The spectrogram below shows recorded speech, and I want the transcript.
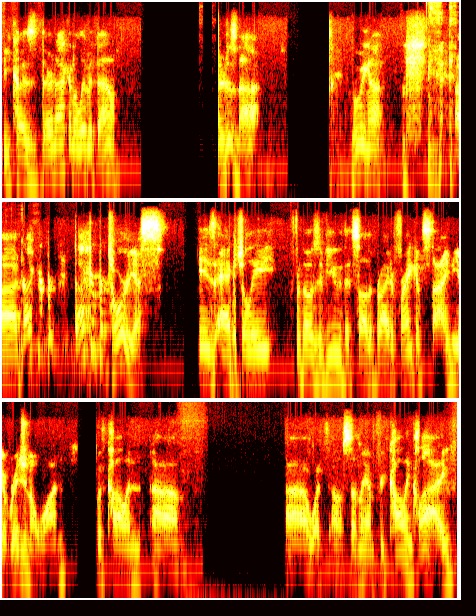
because they're not going to live it down they're just not moving on uh, dr dr pretorius is actually for those of you that saw the bride of frankenstein the original one with colin um, uh, what? Oh, suddenly I'm free. Colin Clive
